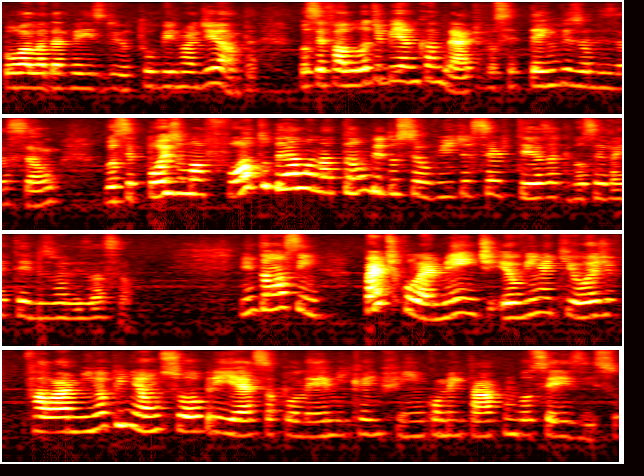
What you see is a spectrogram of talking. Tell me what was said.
bola da vez do YouTube, não adianta. Você falou de Bianca Andrade, você tem visualização. Você pôs uma foto dela na thumb do seu vídeo, é certeza que você vai ter visualização. Então, assim, particularmente, eu vim aqui hoje falar a minha opinião sobre essa polêmica, enfim, comentar com vocês isso.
